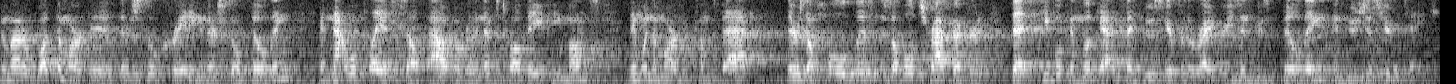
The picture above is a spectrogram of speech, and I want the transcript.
no matter what the market is, they're still creating and they're still building, and that will play itself out over the next 12 to 18 months. Then when the market comes back, there's a whole list, there's a whole track record that people can look at and say who's here for the right reason, who's building, and who's just here to take.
